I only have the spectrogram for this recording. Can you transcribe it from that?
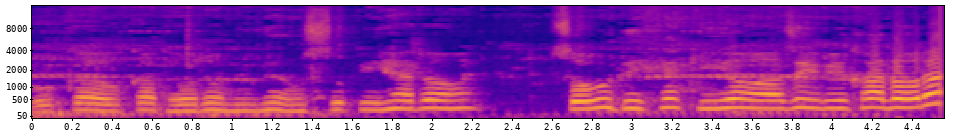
বোকা উকা ধৰণীয়ে উচুপিহে ৰয় চৌদিশে কিয় আজি বিষাদৰে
